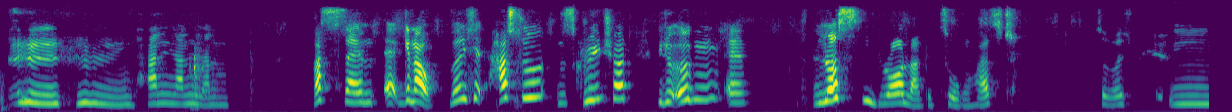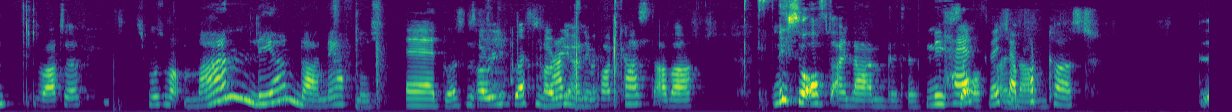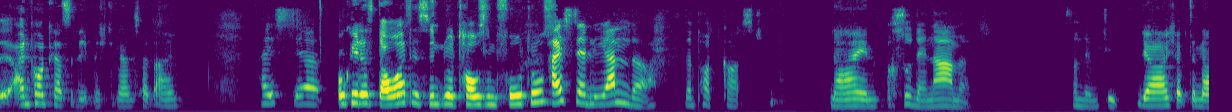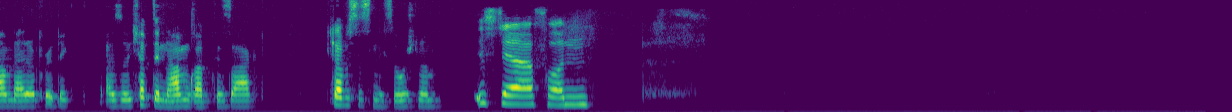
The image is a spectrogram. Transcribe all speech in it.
Was ist denn. Äh, genau. Würde ich, hast du einen Screenshot, wie du irgendeinen äh, Losten Brawler gezogen hast? Zum Beispiel. Hm, warte. Ich muss mal. Mann, Leander, nerv mich. Äh, du hast einen. Sorry. Du hast einen Sorry Namen. an den Podcast, aber nicht so oft einladen, bitte. Nicht Hä? so oft Welcher einladen. Podcast? Ein Podcast lädt mich die ganze Zeit ein. Heißt der. Okay, das dauert. Es sind nur 1000 Fotos. Heißt der Leander, der Podcast. Nein. Ach so, der Name. Von dem Typ. Ja, ich habe den Namen leider predict. Also ich habe den Namen gerade gesagt. Ich glaube, es ist nicht so schlimm. Ist der von.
